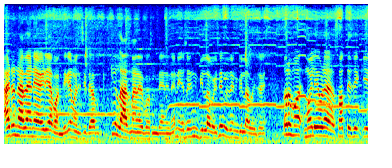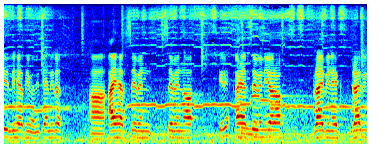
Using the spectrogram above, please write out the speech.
I don't have any idea भनिदिएँ क्या मैले सिधै। अब के लाज मानेर बस्नु त्यहाँनिर होइन? यसरी नि बिल्ला भइसक्यो उसरी नि बिल्ला भइसक्यो। तर म मैले एउटा सत्य चाहिँ के लेखेको थिएँ भने त्यहाँनिर आई हेभ सेभेन सेभेन के अरे? I have seven year of driving ex driving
